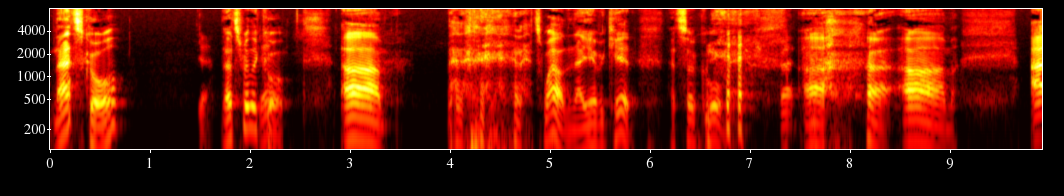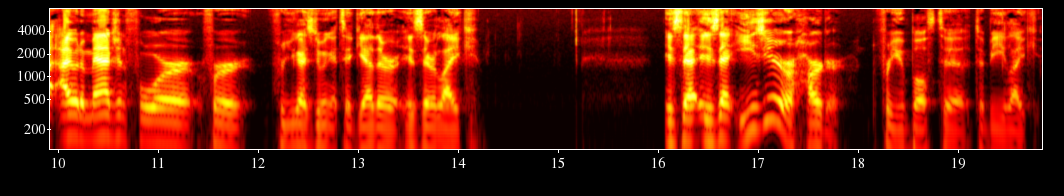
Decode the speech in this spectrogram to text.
that's cool. Yeah. that's really cool. Um, that's wild. Now you have a kid. That's so cool. Uh, um, I, I would imagine for for for you guys doing it together, is there like, is that is that easier or harder for you both to to be like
